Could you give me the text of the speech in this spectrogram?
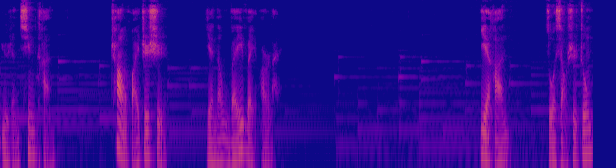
与人轻谈。畅怀之事，也能娓娓而来。夜寒，坐小室中，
